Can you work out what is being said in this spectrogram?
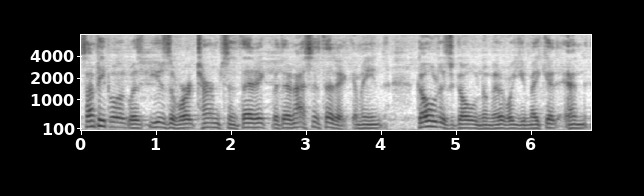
some people would use the word term synthetic, but they're not synthetic. I mean, gold is gold no matter where you make it, and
